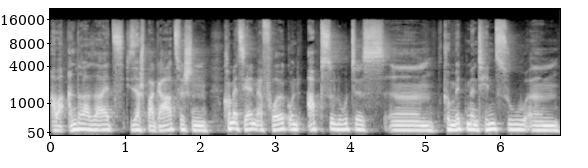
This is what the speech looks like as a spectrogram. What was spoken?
Aber andererseits dieser Spagat zwischen kommerziellem Erfolg und absolutes ähm, Commitment hin zu ähm,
